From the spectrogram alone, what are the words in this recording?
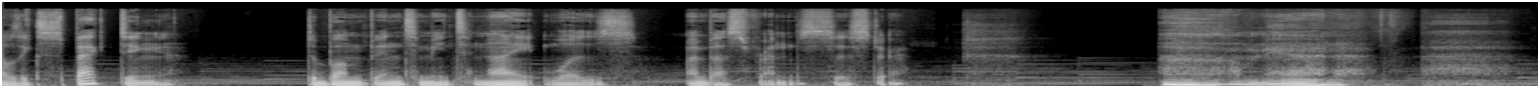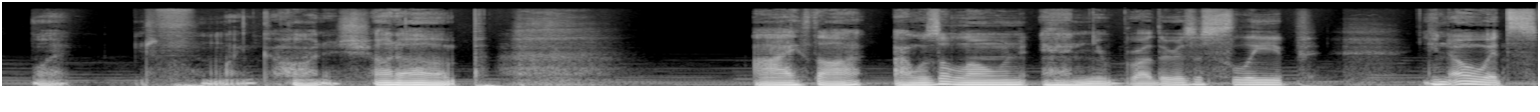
I was expecting to bump into me tonight was my best friend's sister. Oh man. What? Oh my god, shut up. I thought I was alone and your brother is asleep. You know, it's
